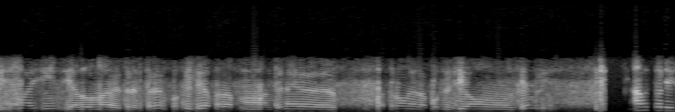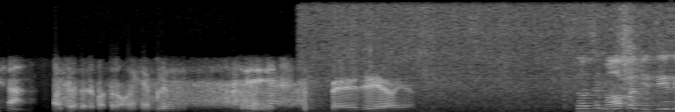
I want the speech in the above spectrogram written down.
Lima India 2933, posibilidad para mantener el patrón en la posición Gembly. Autorizado. Mantener el patrón en Gembly. Medellín, Avianca. Entonces me va a permitir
